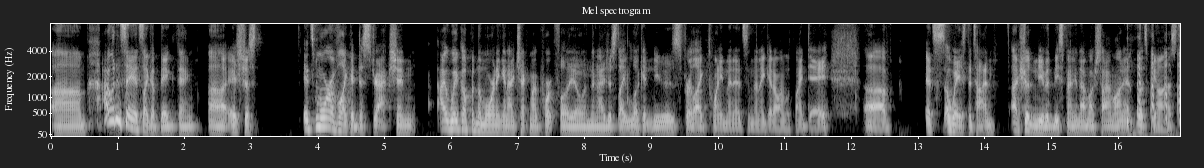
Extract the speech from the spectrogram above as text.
Um, I wouldn't say it's like a big thing. Uh, it's just, it's more of like a distraction. I wake up in the morning and I check my portfolio and then I just like look at news for like 20 minutes and then I get on with my day. Uh, it's a waste of time. I shouldn't even be spending that much time on it. Let's be honest.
